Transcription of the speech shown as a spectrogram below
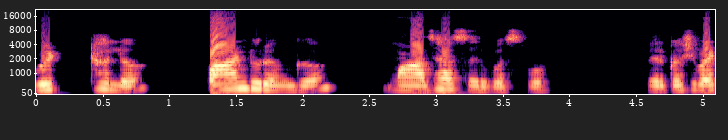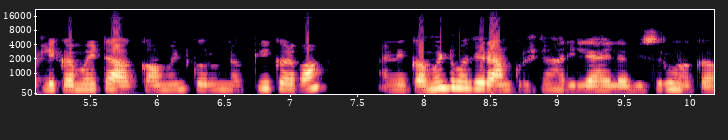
विठ्ठल पांडुरंग माझा सर्वस्व. तर कशी वाटली कमेंट? कमेंट करून नक्की कळवा. आणि कमेंटमध्ये रामकृष्ण हरी लिहायला विसरू नका.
